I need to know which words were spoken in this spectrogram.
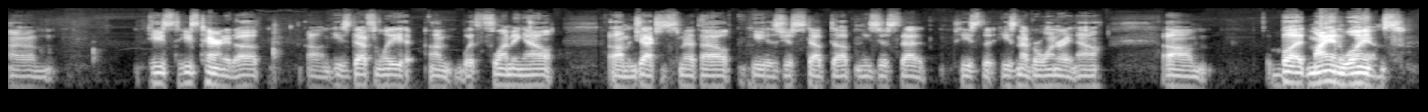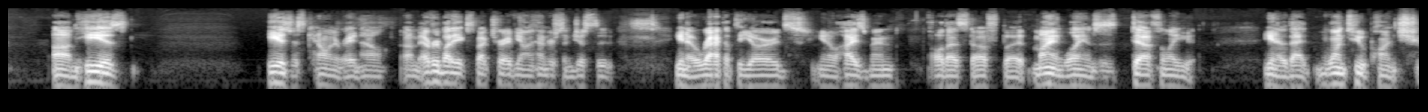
um, he's he's tearing it up. Um, he's definitely um, with Fleming out um, and Jackson Smith out. He has just stepped up, and he's just that he's the he's number one right now. Um, but Miyan Williams, um, he is he is just killing it right now. Um, everybody expect TreVeyon Henderson just to, you know, rack up the yards, you know, Heisman, all that stuff. But Miyan Williams is definitely, you know, that one-two punch.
